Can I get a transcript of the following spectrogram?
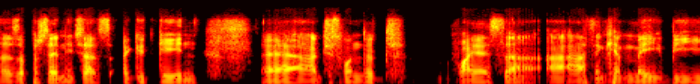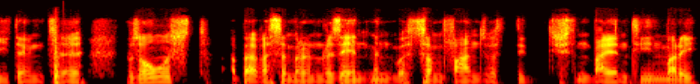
as a percentage, that's a good gain. Uh, I just wondered why is that? I, I, think it might be down to there was almost a bit of a simmering resentment with some fans with they just didn't buy into Ian Murray,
